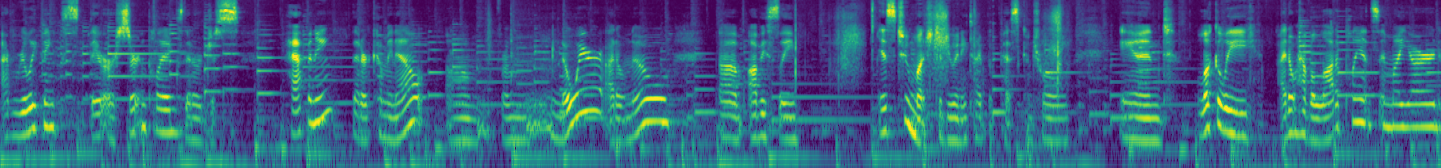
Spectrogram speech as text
I really think there are certain plagues that are just happening that are coming out um, from nowhere. I don't know. Um, obviously, it's too much to do any type of pest control. And luckily, I don't have a lot of plants in my yard,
